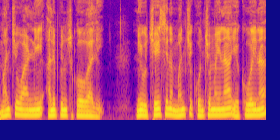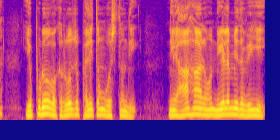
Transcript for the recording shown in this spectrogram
మంచివాణ్ణి అనిపించుకోవాలి. నీవు చేసిన మంచి కొంచెమైనా ఎక్కువైనా ఎప్పుడో ఒకరోజు ఫలితం వస్తుంది. నీ ఆహారం నీళ్ళ మీద వెయ్యి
